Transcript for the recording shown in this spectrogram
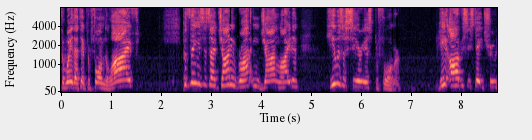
the way that they performed live. But the thing is, is that Johnny Rotten, John Lydon, he was a serious performer. He obviously stayed true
